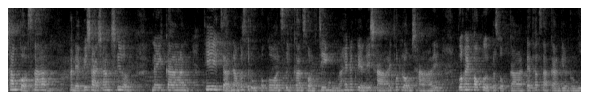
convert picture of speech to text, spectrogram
ช่างก่อสร้าง แผนกวิชาช่างเชื่อม ในการที่จะนำวัสดุอุปกรณ์สื่อการสอนจริง มาให้นักเรียนได้ใช้ทดลองใช้ เพื่อให้เขาเกิดประสบการณ์และทักษะการเรียนรู้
